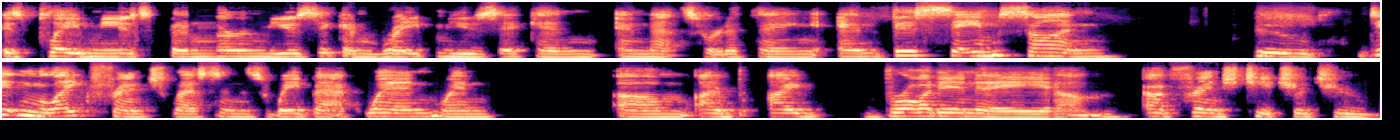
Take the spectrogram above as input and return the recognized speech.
is play music and learn music and write music and, and that sort of thing. And this same son who didn't like French lessons way back when, when um, I, I brought in a, um, a French teacher to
